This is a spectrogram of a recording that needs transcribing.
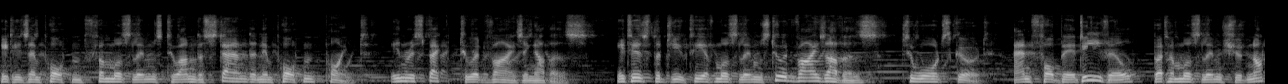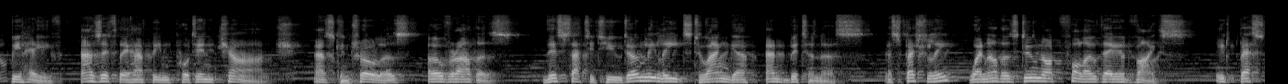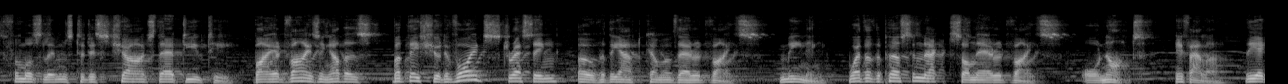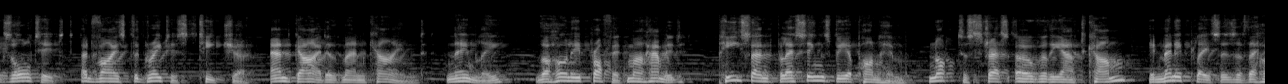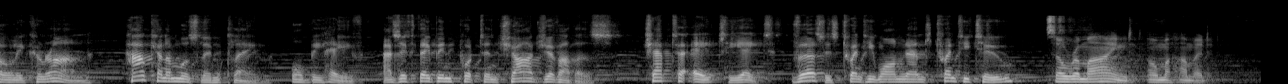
It is important for Muslims to understand an important point in respect to advising others. It is the duty of Muslims to advise others towards good and forbid evil, but a Muslim should not behave as if they have been put in charge as controllers over others. This attitude only leads to anger and bitterness, especially when others do not follow their advice. It best for Muslims to discharge their duty by advising others, but they should avoid stressing over the outcome of their advice, meaning whether the person acts on their advice or not. If Allah, the Exalted, advised the greatest teacher and guide of mankind, namely, the Holy Prophet Muhammad, peace and blessings be upon him, not to stress over the outcome, in many places of the Holy Quran, how can a Muslim claim or behave as if they've been put in charge of others? Chapter 88, verses 21 and 22. So remind, O Muhammad,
